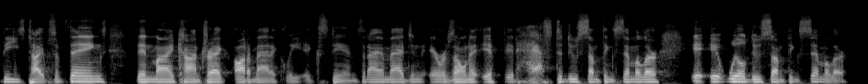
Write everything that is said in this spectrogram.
these types of things, then my contract automatically extends. And I imagine Arizona, if it has to do something similar, it, it will do something similar.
